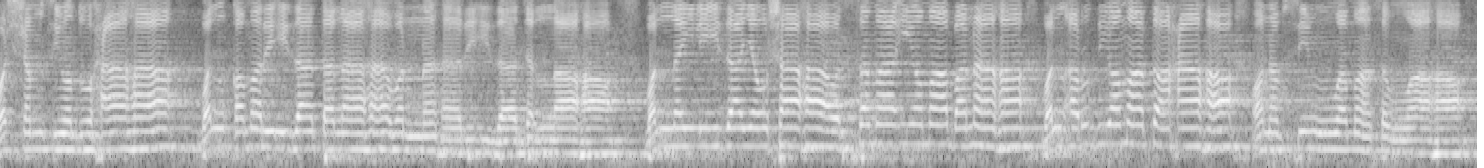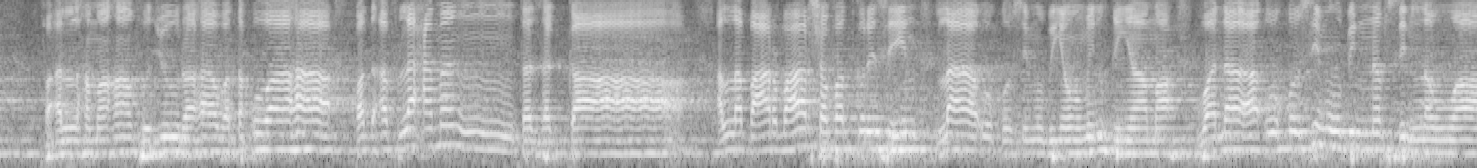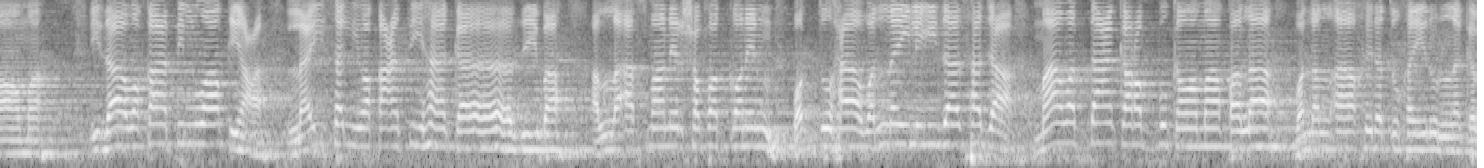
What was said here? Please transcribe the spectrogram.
والشمس وضحاها والقمر إذا تلاها والنهار إذا جلاها والليل إذا يغشاها والسماء وما بناها والأرض وما طحاها ونفس وما سواها فألهمها فجورها وتقواها قد أفلح من تزكى আল্লাহ বারবার শপথ করেছেন লা উকসিমু বিয়াউমিল কিয়ামা ওয়া লা উকসিমু বিন নাফসিল লাওয়ামা ইদা ওয়াকাতিন ওয়াকিয়া লাইসাল ওয়াকাতিহা কাযিবা। আল্লাহ আসমানের শপথ করেন, ওয়াদ্দুহা ওয়াল লাইলি ইদা সাজা, মা ওয়াদ্দাআকা রাব্বুকা মা ক্বালা ওয়াল আখিরাতু খায়রুল লাকা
